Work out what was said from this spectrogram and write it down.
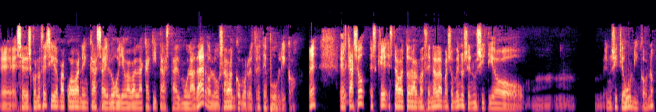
Eh, se desconoce si evacuaban en casa y luego llevaban la caquita hasta el muladar o lo usaban como retrete público. ¿eh? El caso es que estaba toda almacenada más o menos en un sitio mm, en un sitio único, ¿no?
